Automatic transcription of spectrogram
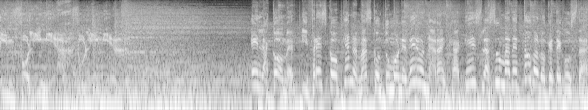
Infolinia. Infolinia. En la Comer y Fresco, gana más con tu monedero naranja, que es la suma de todo lo que te gusta.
